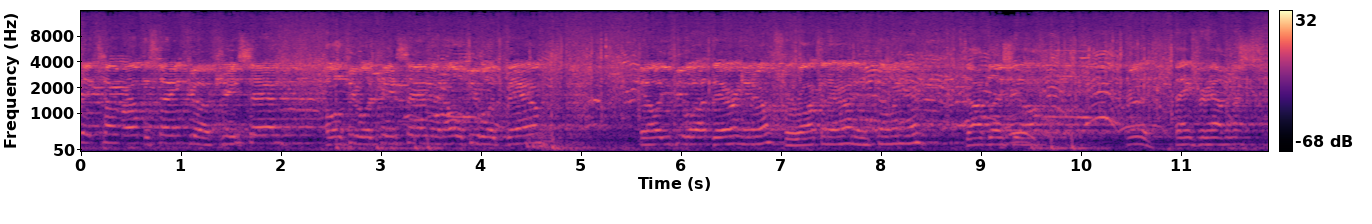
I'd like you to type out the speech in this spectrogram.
take time out to thank uh, KSAN, all the people at KSAN, and all the people at BAM, and all you people out there, you know, for rocking out and coming here. God bless you all. Really. Thanks for having us.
